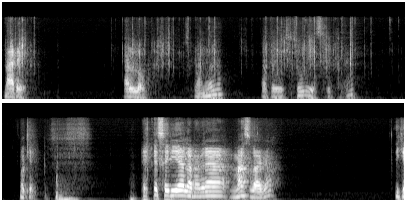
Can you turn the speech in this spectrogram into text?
날에 날로 시간을 잡을 수 있을까요? Ok. Este sería la manera más vaga y que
